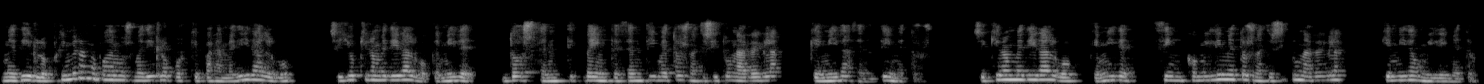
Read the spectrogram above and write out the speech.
medirlo. Primero no podemos medirlo porque para medir algo, si yo quiero medir algo que mide 2 20 centímetros, necesito una regla que mida centímetros. Si quiero medir algo que mide 5 milímetros, necesito una regla que mida un milímetro.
